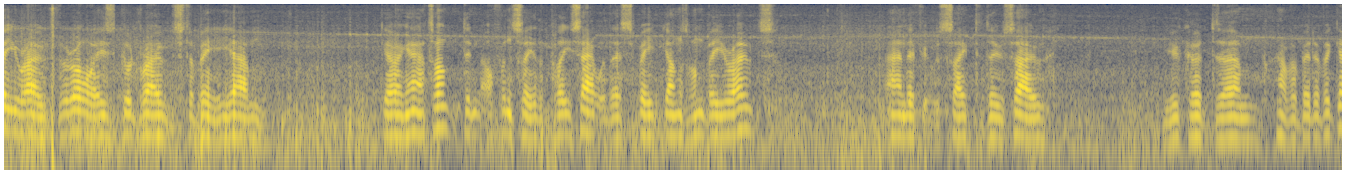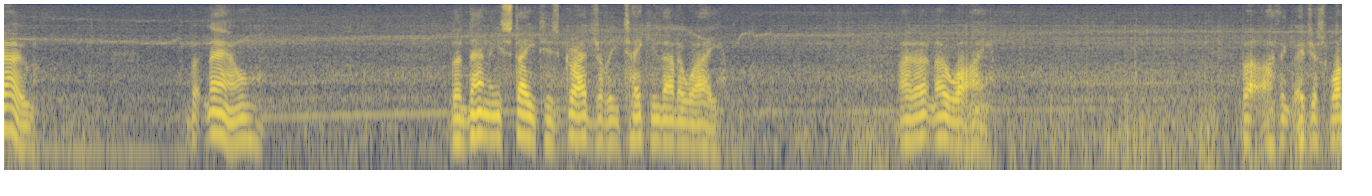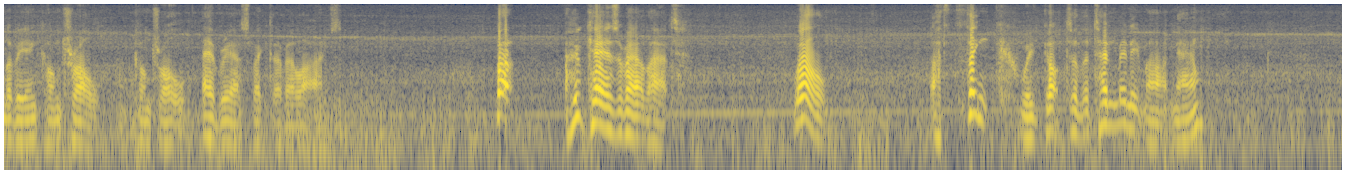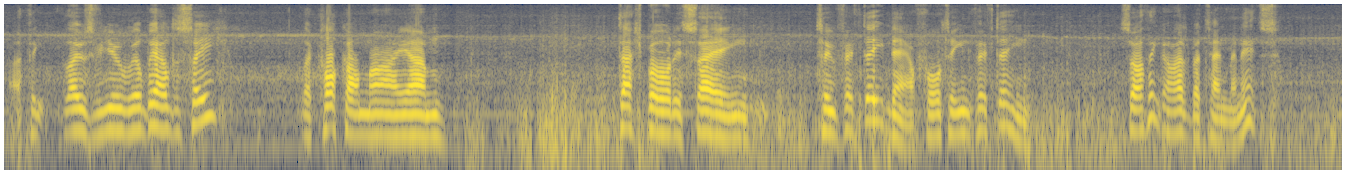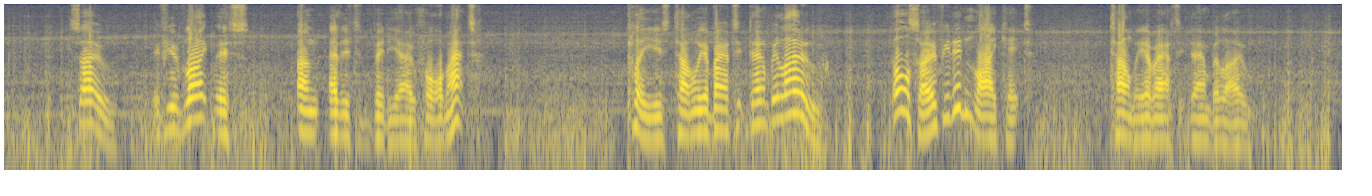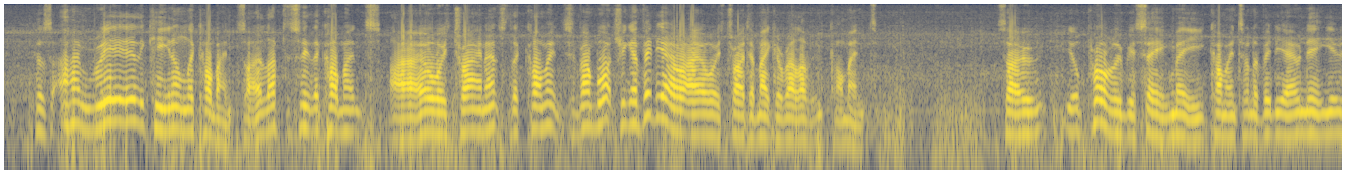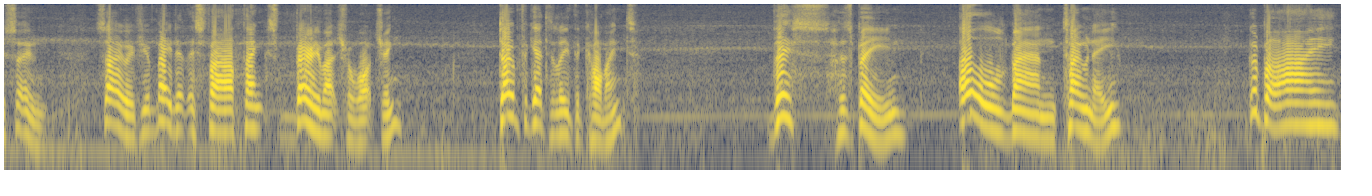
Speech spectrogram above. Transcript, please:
B roads were always good roads to be um, going out on. Didn't often see the police out with their speed guns on B roads. And if it was safe to do so, you could um, have a bit of a go. But now, the nanny state is gradually taking that away. I don't know why. But I think they just want to be in control control every aspect of our lives. But who cares about that? Well, I think we've got to the 10 minute mark now. I think those of you will be able to see the clock on my um, dashboard is saying 2.15 now, 14.15. So I think I've had about 10 minutes. So, if you've liked this unedited video format, please tell me about it down below. Also, if you didn't like it, tell me about it down below because I'm really keen on the comments. I love to see the comments. I always try and answer the comments. If I'm watching a video, I always try to make a relevant comment. So you'll probably be seeing me comment on a video near you soon. So if you've made it this far, thanks very much for watching. Don't forget to leave the comment. This has been Old Man Tony. Goodbye.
